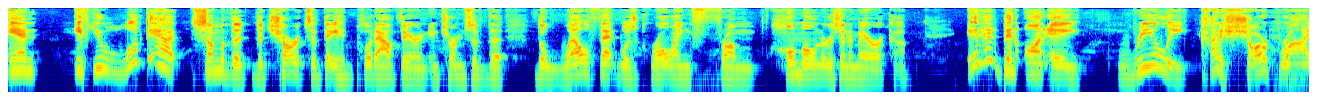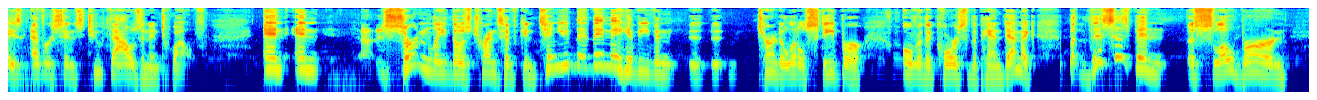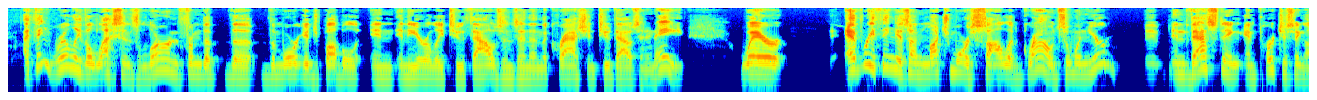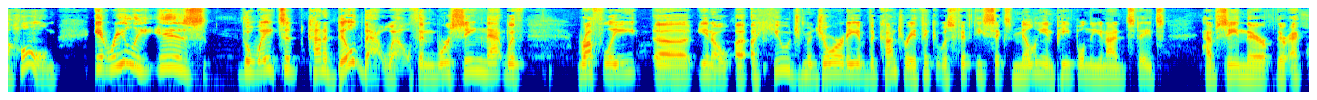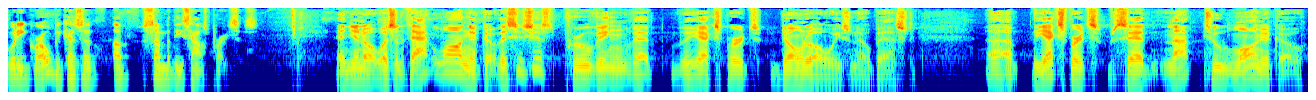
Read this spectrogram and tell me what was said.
And if you look at some of the, the charts that they had put out there in, in terms of the the wealth that was growing from homeowners in America, it had been on a really kind of sharp rise ever since 2012. And and uh, certainly those trends have continued. They may have even uh, uh, turned a little steeper over the course of the pandemic, but this has been a slow burn. I think really the lessons learned from the the the mortgage bubble in in the early 2000s and then the crash in 2008 where everything is on much more solid ground. So when you're investing and purchasing a home, it really is the way to kind of build that wealth. And we're seeing that with roughly, uh, you know, a, a, huge majority of the country. I think it was 56 million people in the United States have seen their, their equity grow because of, of some of these house prices. And you know, it wasn't that long ago. This is just proving that the experts don't always know best. Uh, the experts said not too long ago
